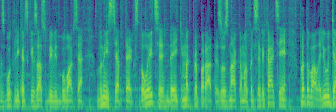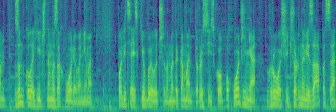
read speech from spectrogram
Збут лікарських засобів відбувався в низці аптек столиці. Деякі медпрепарати з ознаками фальсифікації продавали людям з онкологічними захворюваннями. Поліцейські вилучили медикаменти російського походження, гроші, чорнові записи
